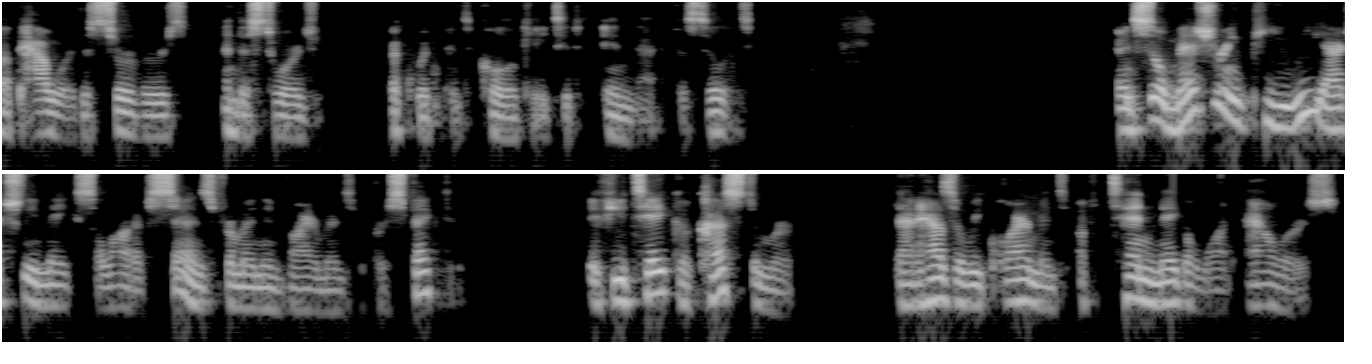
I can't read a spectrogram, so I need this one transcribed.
uh, power the servers and the storage equipment co-located in that facility. And so measuring PUE actually makes a lot of sense from an environmental perspective. If you take a customer that has a requirement of 10 megawatt hours,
